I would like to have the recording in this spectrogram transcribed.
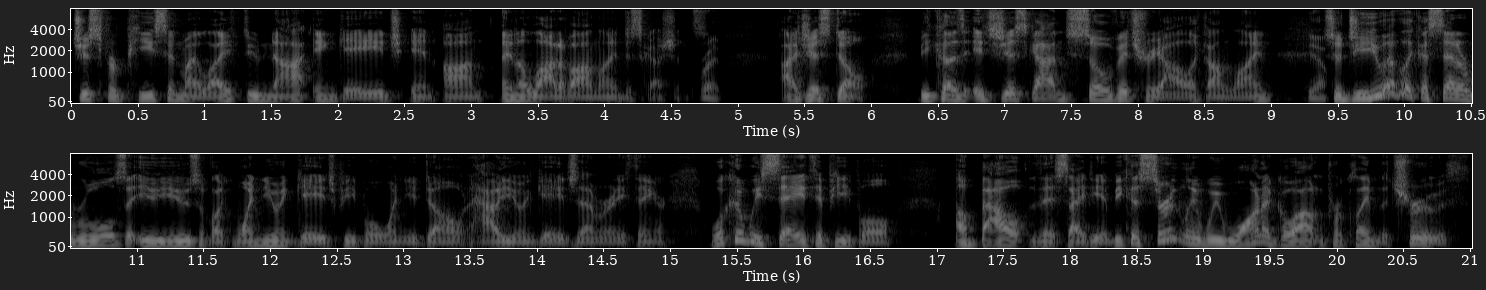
just for peace in my life, do not engage in on in a lot of online discussions. Right. I just don't because it's just gotten so vitriolic online. Yeah. So do you have like a set of rules that you use of like when you engage people, when you don't, how you engage them or anything? Or what could we say to people about this idea? Because certainly we want to go out and proclaim the truth,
